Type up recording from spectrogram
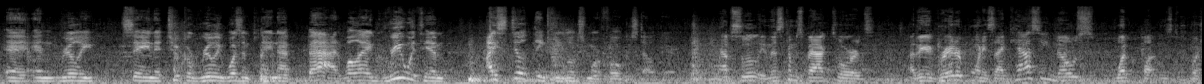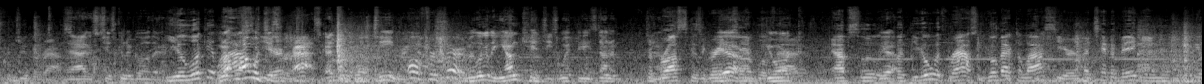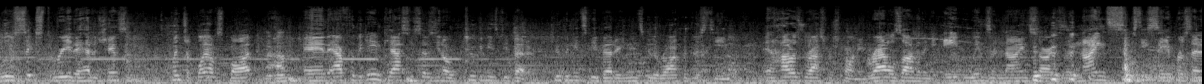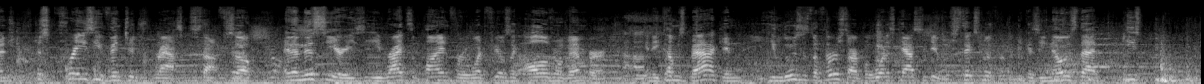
and, and really saying that Tuukka really wasn't playing that bad. Well, I agree with him. I still think he looks more focused out there. Absolutely, and this comes back towards, I think, a greater point is that Cassie knows what buttons to push for Tuukka Rask. Yeah, I was just going to go there. You look at well, last not with year, just Rask. I think the whole team. Right Oh, now. for sure. I mean, look at the young kids he's with. And he's done it. know. DeBrusk is a great Yeah, example York. of that. Absolutely. Yeah. But you go with Rask, you go back to last year, that Tampa Bay game, they lose 6 3. They had a chance to clinch a playoff spot. Uh-huh. And after the game, Cassie says, you know, Tuukka needs to be better. Tuukka needs to be better. He needs to be the rock of this team. And how does Rask respond? He rattles off, I think, eight wins and nine starts, a 960 save percentage. Just crazy vintage Rask stuff. So, and then this year, he's, he rides the pine for what feels like all of November. Uh-huh. And he comes back and he loses the first start, but what does Cassie do? He sticks with him because he knows that he's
